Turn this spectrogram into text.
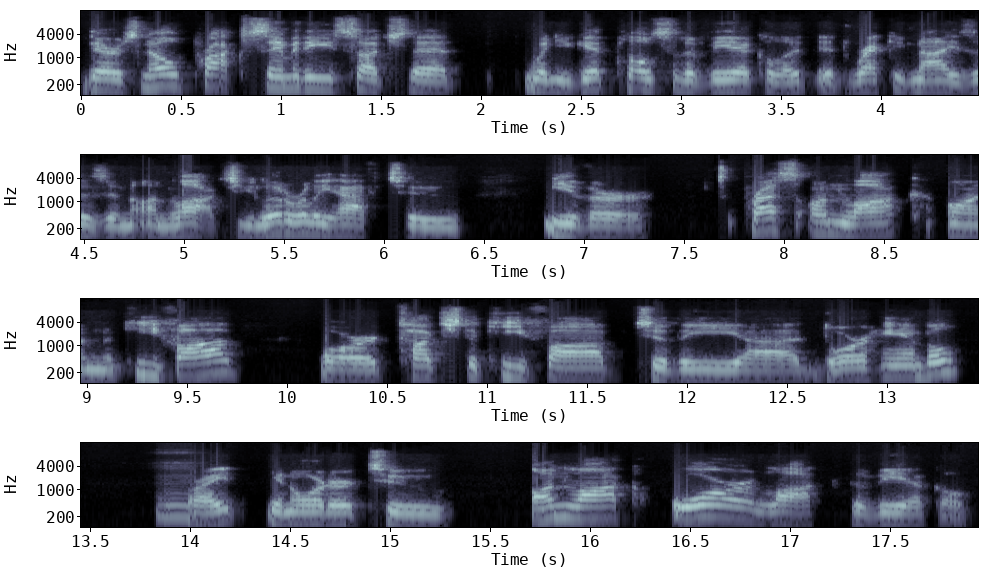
there's no proximity such that when you get close to the vehicle, it, it recognizes and unlocks. You literally have to either press unlock on the key fob or touch the key fob to the uh, door handle, mm. right, in order to unlock or lock the vehicle,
